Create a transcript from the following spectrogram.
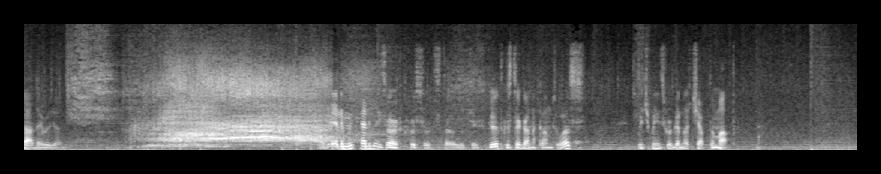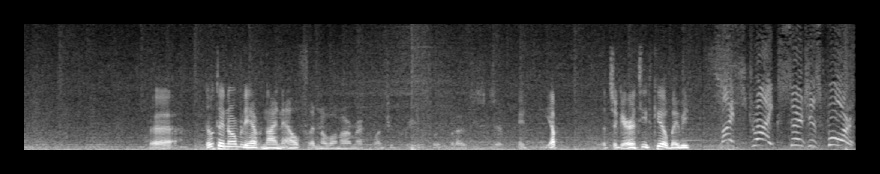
Ah, there we go. Uh, the enemy, enemies are chryssalids though, which is good because they're gonna come to us, which means we're gonna chop them up. Uh, don't they normally have 9 health and no 1 armor? 1, 2, 3, 4, 5, 6, 7, 8. Yep, that's a guaranteed kill, baby. My strike surges forth.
